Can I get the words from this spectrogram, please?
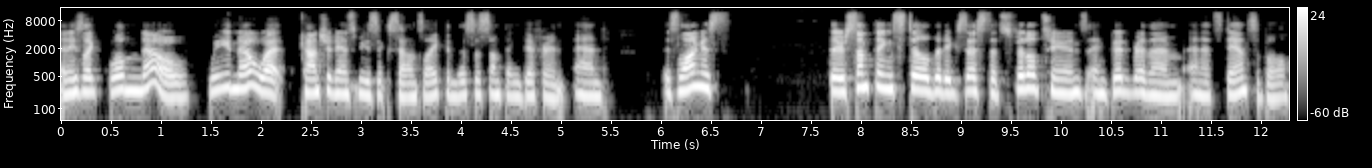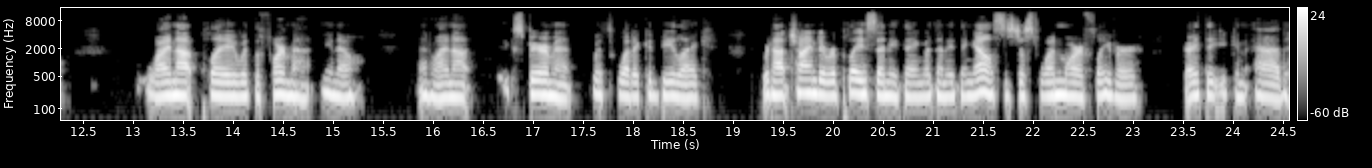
And he's like, well, no, we know what contra dance music sounds like, and this is something different. And as long as there's something still that exists that's fiddle tunes and good rhythm and it's danceable. Why not play with the format, you know? And why not experiment with what it could be like? We're not trying to replace anything with anything else. It's just one more flavor, right? That you can add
